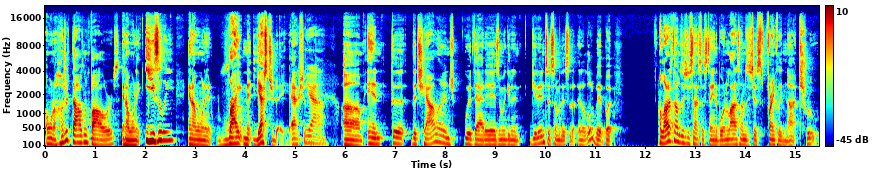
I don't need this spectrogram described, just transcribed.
I want a hundred thousand followers and I want it easily and I want it right ne- yesterday, actually. Yeah. Um, and the, the challenge with that is, and we're going to get into some of this in a little bit, but a lot of times it's just not sustainable. And a lot of times it's just frankly not true.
